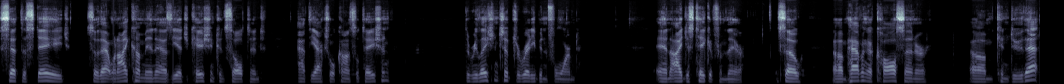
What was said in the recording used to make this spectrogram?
set the stage so that when I come in as the education consultant at the actual consultation, the relationship's already been formed, and I just take it from there. So um, having a call center um, can do that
